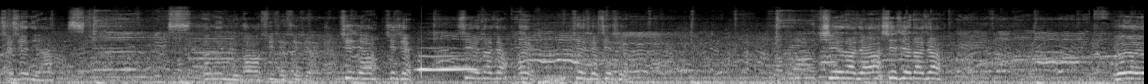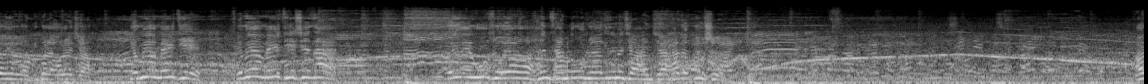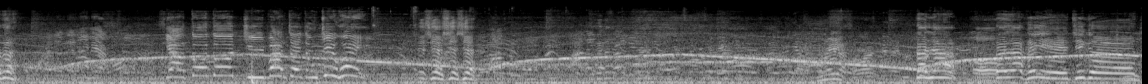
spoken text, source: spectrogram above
谢谢你啊，三位女好，谢谢谢谢谢谢啊，谢谢谢谢大家，哎，谢谢谢谢，谢谢大家啊，谢谢大家。有有有有有，你过来，我来讲，有没有媒体？有没有媒体？现在有一位屋主要很惨的屋主要跟你们讲讲他的故事。好的，要多多举办这种聚会。谢谢谢谢。没有，大家大家可以这个。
